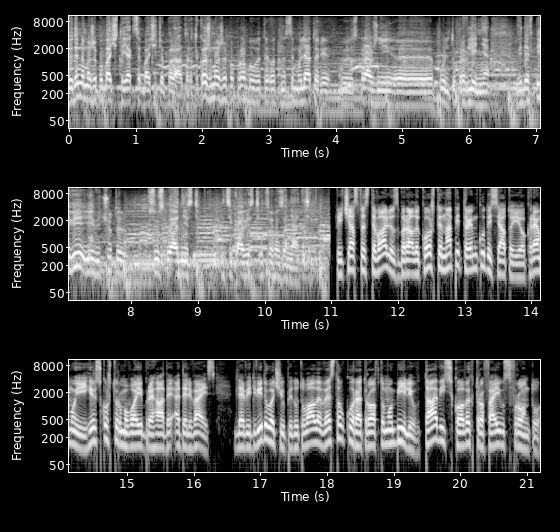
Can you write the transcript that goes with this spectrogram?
людина може побачити, як це бачить оператор. Також може попробувати от на симуляторі справжній пульт управління від FPV і відчути всю складність і цікавість цього заняття. Під час фестивалю збирали кошти на підтримку 10-ї окремої гірсько-штурмової бригади Едельвейс. Для відвідувачів підготували виставку ретроавтомобілів та військових трофеїв з фронту,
